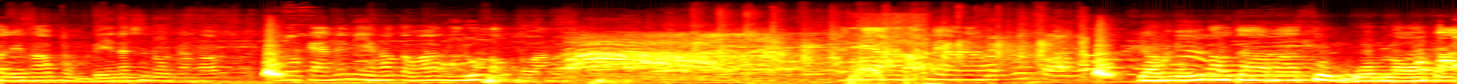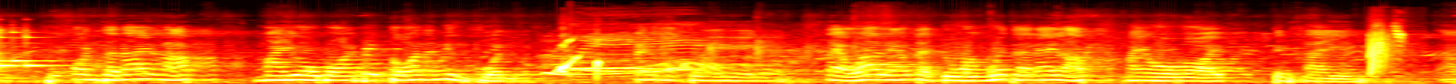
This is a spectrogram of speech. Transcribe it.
วัสดีครับ ผมเบนนัชนนท์นะครับสโลแกนไม่มีครับ แต่ว่ามีรูปสองตัวครับเป็นแมวนะครับแมวนะครับเดี๋ยววันนี้เราจะมาสุ่มวงล้อกัน ทุกคนจะได้รับไมโอบอยไปโต๊ะละหนึ่งคน เป็นของตัวเอง แต่ว่าแล้วแต่ดวงว่าจะได้รับไมโอบอยเป็นใครอ่า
